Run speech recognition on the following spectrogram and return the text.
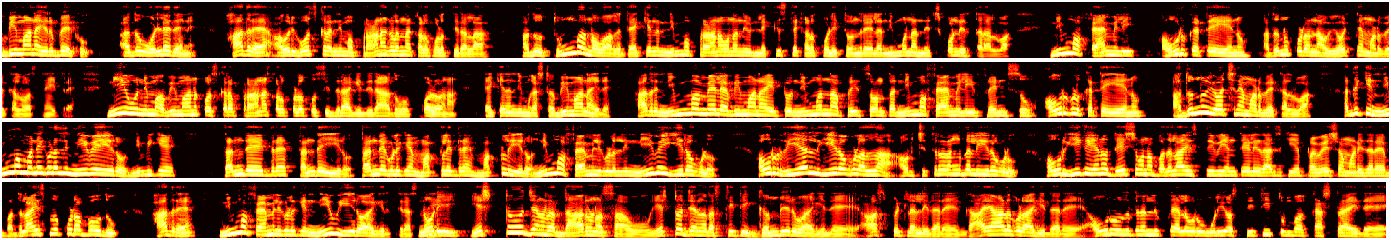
ಅಭಿಮಾನ ಇರಬೇಕು. ಅದು ಒಳ್ಳೆಯದೇನೆ ಆದರೆ ಅವರಿಗೋಸ್ಕರ ನಿಮ್ಮ ಪ್ರಾಣಗಳನ್ನು ಕಳ್ಕೊಳ್ತೀರಲ್ಲ? ಅದು ತುಂಬ ನೋವಾಗುತ್ತೆ. ಯಾಕೆಂದರೆ ನಿಮ್ಮ ಪ್ರಾಣವನ್ನು ನೀವು ಲೆಕ್ಕಿಸದೆ ಕಳ್ಕೊಳ್ಳಿ, ತೊಂದರೆ ಇಲ್ಲ. ನಿಮ್ಮನ್ನು ನೆಚ್ಕೊಂಡಿರ್ತಾರಲ್ವ? ನಿಮ್ಮ ಫ್ಯಾಮಿಲಿ, ಅವ್ರ ಕತೆ ಏನು? ಅದನ್ನು ಕೂಡ ನಾವು ಯೋಚನೆ ಮಾಡಬೇಕಲ್ವ ಸ್ನೇಹಿತರೆ? ನೀವು ನಿಮ್ಮ ಅಭಿಮಾನಕ್ಕೋಸ್ಕರ ಪ್ರಾಣ ಕಳ್ಕೊಳ್ಳೋಕ್ಕೂ ಸಿದ್ಧರಾಗಿದ್ದೀರಾ? ಅದು ಒಪ್ಕೊಳ್ಳೋಣ. ಯಾಕೆಂದರೆ ನಿಮ್ಗೆ ಅಷ್ಟು ಅಭಿಮಾನ ಇದೆ. ಆದರೆ ನಿಮ್ಮ ಮೇಲೆ ಅಭಿಮಾನ ಇಟ್ಟು ನಿಮ್ಮನ್ನು ಪ್ರೀತಿಸುವಂಥ ನಿಮ್ಮ ಫ್ಯಾಮಿಲಿ, ಫ್ರೆಂಡ್ಸು, ಅವ್ರಗಳ ಕತೆ ಏನು? ಅದನ್ನು ಯೋಚನೆ ಮಾಡಬೇಕಲ್ವ? ಅದಕ್ಕೆ ನಿಮ್ಮ ಮನೆಗಳಲ್ಲಿ ನೀವೇ ಇರೋ. ನಿಮಗೆ ತಂದೆ ಇದ್ದರೆ ತಂದೆ ಇರೋ. ತಂದೆಗಳಿಗೆ ಮಕ್ಕಳಿದ್ರೆ ಮಕ್ಕಳು ಇರೋ. ನಿಮ್ಮ ಫ್ಯಾಮಿಲಿಗಳಲ್ಲಿ ನೀವೇ ಹೀರೋಗಳು. ಅವರು ರಿಯಲ್ ಹೀರೋಗಳಲ್ಲ ಅವ್ರು ಚಿತ್ರರಂಗದಲ್ಲಿ ಹೀರೋಗಳು. ಅವ್ರು ಈಗ ಏನೋ ದೇಶವನ್ನು ಬದಲಾಯಿಸ್ತೀವಿ ಅಂತೇಳಿ ರಾಜಕೀಯ ಪ್ರವೇಶ ಮಾಡಿದ್ದಾರೆ ಬದಲಾಯಿಸಲು ಕೂಡ ಬಹುದು. ಆದರೆ ನಿಮ್ಮ ಫ್ಯಾಮಿಲಿಗಳಿಗೆ ನೀವು ಹೀರೋ ಆಗಿರ್ತೀರ? ನೋಡಿ ಎಷ್ಟೋ ಜನರ ದಾರುಣ ಸಾವು ಎಷ್ಟೋ ಜನರ ಸ್ಥಿತಿ ಗಂಭೀರವಾಗಿದೆ. ಹಾಸ್ಪಿಟ್ಲಲ್ಲಿದ್ದಾರೆ ಗಾಯಾಳುಗಳಾಗಿದ್ದಾರೆ. ಅವರು ಇದರಲ್ಲಿ ಕೆಲವರು ಉಳಿಯೋ ಸ್ಥಿತಿ ತುಂಬ ಕಷ್ಟ ಇದೆ.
